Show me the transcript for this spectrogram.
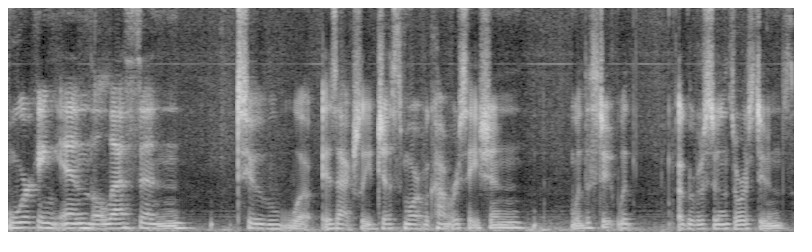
working in the lesson to what is actually just more of a conversation with the stu- with a group of students or students,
